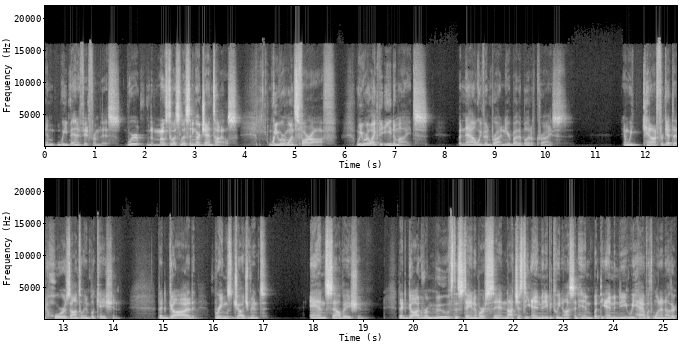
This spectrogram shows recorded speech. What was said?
And we benefit from this. We're the most of us listening are Gentiles. We were once far off. We were like the Edomites, but now we've been brought near by the blood of Christ. And we cannot forget that horizontal implication that God brings judgment and salvation. That God removes the stain of our sin, not just the enmity between us and Him, but the enmity we have with one another,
